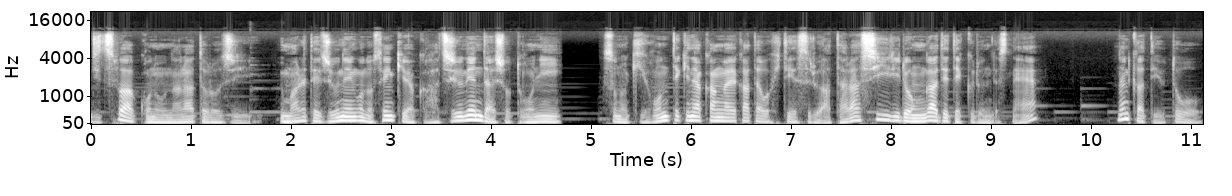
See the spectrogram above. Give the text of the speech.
実はこのナラトロジー、生まれて10年後の1980年代初頭に、その基本的な考え方を否定する新しい理論が出てくるんですね。何かっていうと、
